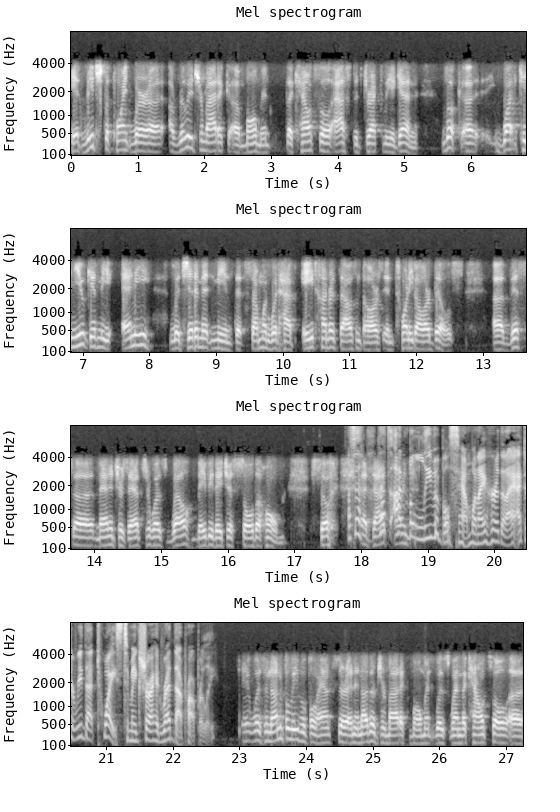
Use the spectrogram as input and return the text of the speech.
It reached the point where uh, a really dramatic uh, moment. The counsel asked it directly again. Look, what can you give me any legitimate means that someone would have eight hundred thousand dollars in twenty dollar bills? Uh, this uh, manager's answer was, "Well, maybe they just sold a home." So That's, a- at that that's point, unbelievable, Sam. When I heard that, I had to read that twice to make sure I had read that properly. It was an unbelievable answer, and another dramatic moment was when the counsel uh,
